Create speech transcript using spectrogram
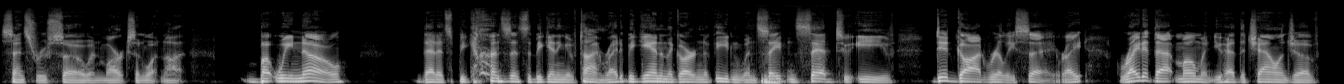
since Rousseau and Marx and whatnot. But we know that it's begun since the beginning of time, right? It began in the Garden of Eden when mm-hmm. Satan said to Eve, Did God really say, right? Right at that moment, you had the challenge of,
